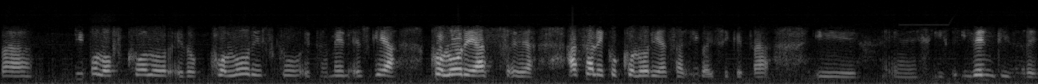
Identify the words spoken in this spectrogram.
ba, people of color edo kolorezko, eta hemen ez gea koloreaz, eh, azaleko koloreaz ari baizik eta i, eh, identidare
